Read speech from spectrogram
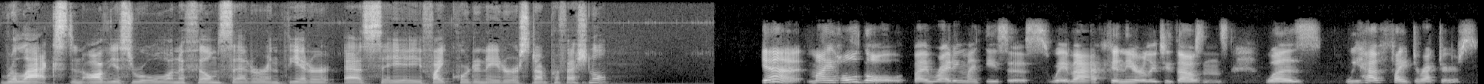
relaxed and obvious role on a film set or in theater as, say, a fight coordinator or stunt professional? Yeah, my whole goal by writing my thesis way back in the early 2000s was we have fight directors.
